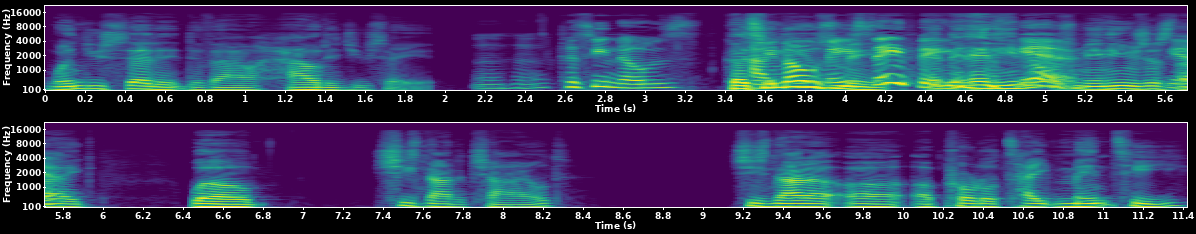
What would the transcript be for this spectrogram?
when you said it, Deval, how did you say it? Because he knows. because he you knows may me, Say things. and, and he knows me, and he was just Yep. like, "Well, she's not a child, she's not a a, a prototype mentee,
